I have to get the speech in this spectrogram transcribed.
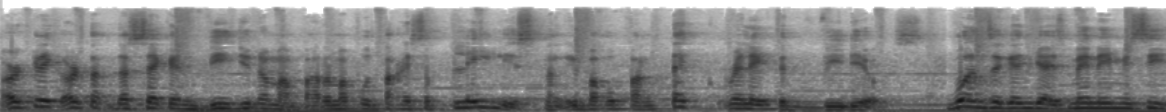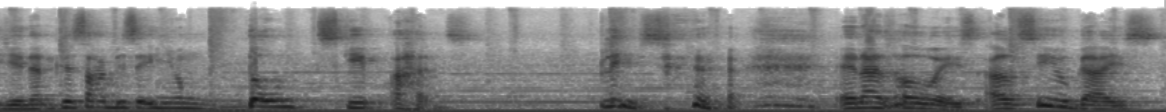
or click or tap the second video naman para mapunta kayo sa playlist ng iba ko pang tech related videos. Once again guys, my name is CJ na nagsasabi sa inyong don't skip ads. Please. and as always, I'll see you guys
